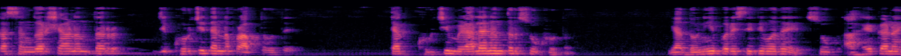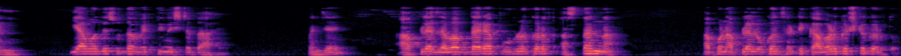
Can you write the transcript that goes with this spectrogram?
का संघर्षानंतर जी खुर्ची त्यांना प्राप्त होते त्या खुर्ची मिळाल्यानंतर सुख होतं. या दोन्ही परिस्थितीमध्ये सुख आहे का नाही यामध्ये सुद्धा व्यक्तिनिष्ठता आहे. म्हणजे आपल्या जबाबदाऱ्या पूर्ण करत असताना आपण आपल्या लोकांसाठी काबाड कष्ट करतो.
